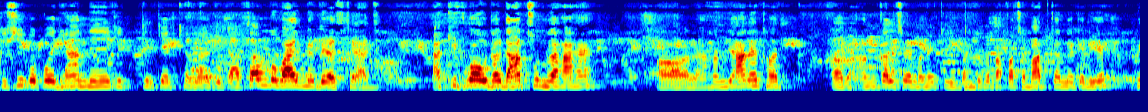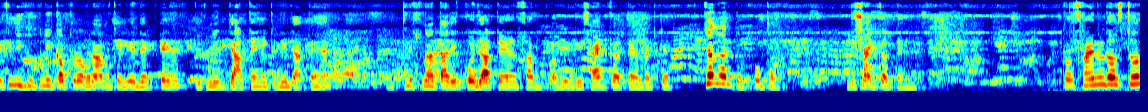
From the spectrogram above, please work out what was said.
किसी को कोई ध्यान नहीं है कि क्रिकेट खेलना है क्या। सब मोबाइल में व्यस्त है आज। आ किटुआ उधर डांत सुन रहा है। और हम जा रहे थे अब अंकल से मैंने कि बंटू के पापा से बात करने के लिए। पिकनिक उकनिक का प्रोग्राम के लिए देखते हैं। पिकनिक जाते हैं कि नहीं जाते हैं। कितना तारीख को जाते हैं सब अभी डिसाइड करते हैं बैठ के। चल बंटू ऊपर। डिसाइड करते हैं। तो फाइनल दोस्तों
